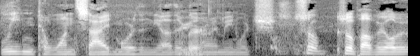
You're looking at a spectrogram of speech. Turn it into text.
leading to one side more than the other. You know what I mean? Which So, so Papa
